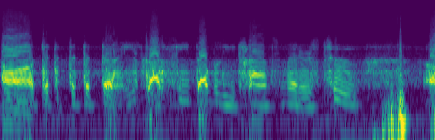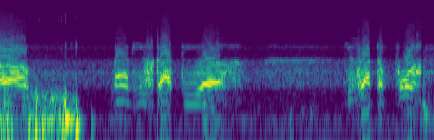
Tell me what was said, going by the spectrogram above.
Uh, he's got CW transmitters too. Um, man, he's got the uh, he's got the four.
